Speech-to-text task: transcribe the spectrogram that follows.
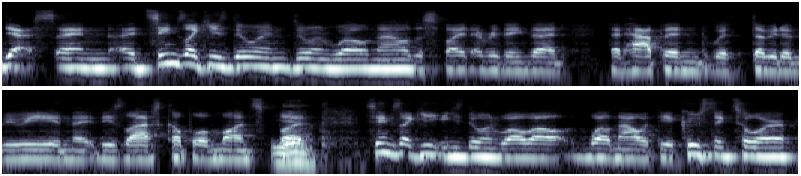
Yes, and it seems like he's doing doing well now, despite everything that that happened with WWE in the, these last couple of months. But yeah. seems like he, he's doing well, well, well now with the acoustic tour.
